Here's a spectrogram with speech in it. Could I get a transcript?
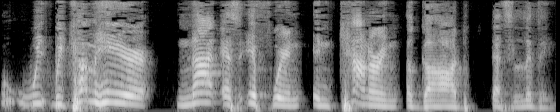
We, we come here not as if we're encountering a God that's living.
